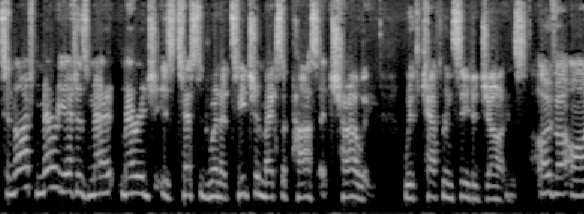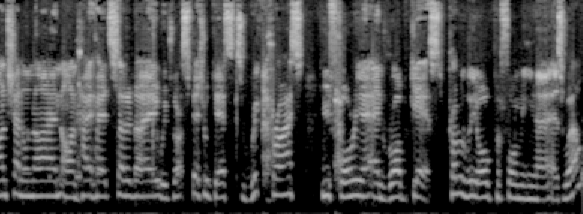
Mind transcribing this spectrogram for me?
Tonight, Mariette's mar- marriage is tested when a teacher makes a pass at Charlie with Catherine Zeta Jones. Over on Channel 9 on Hey Hey It's Saturday, we've got special guests Rick Price, Euphoria, and Rob Guest, probably all performing uh, as well.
